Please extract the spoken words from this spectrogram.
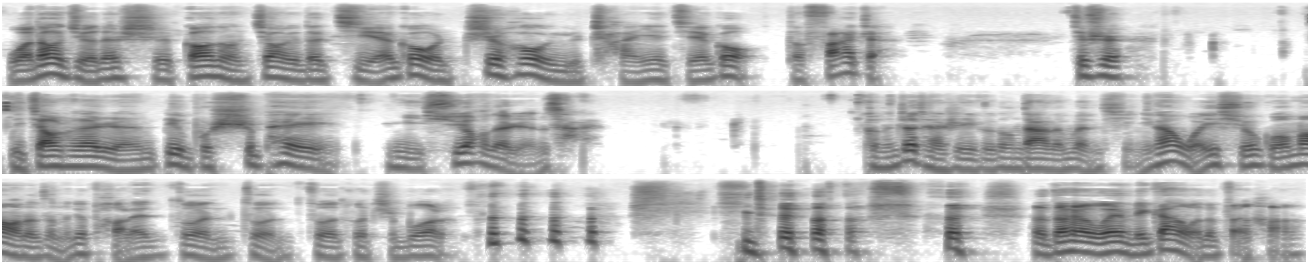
我倒觉得是高等教育的结构滞后于产业结构的发展，就是你教出来的人并不适配你需要的人才，可能这才是一个更大的问题。你看我一学国贸的，怎么就跑来做做做做直播了？当然我也没干我的本行，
